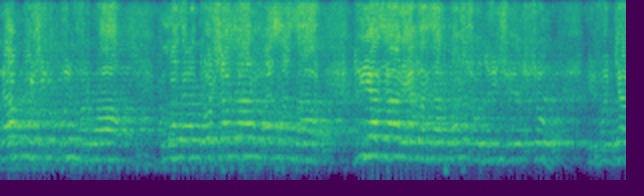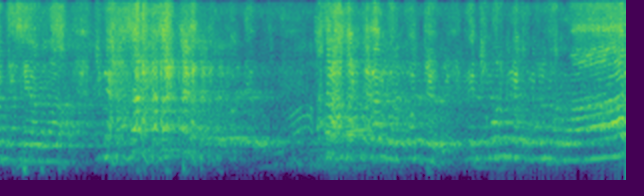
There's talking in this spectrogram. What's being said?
গ্রামবাসী কবুল ফরমাও। আল্লাহ তারা দশ হাজার, পাঁচ হাজার, দুই হাজার, এক হাজার, পাঁচশো, দুইশো, একশো এই পর্যায়ে দিছে আল্লাহ। তুমি হাজার হাজার টাকা। হাজার হাজার টাকার বরকত দেও এই তোমার কবুল ফরমাও।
